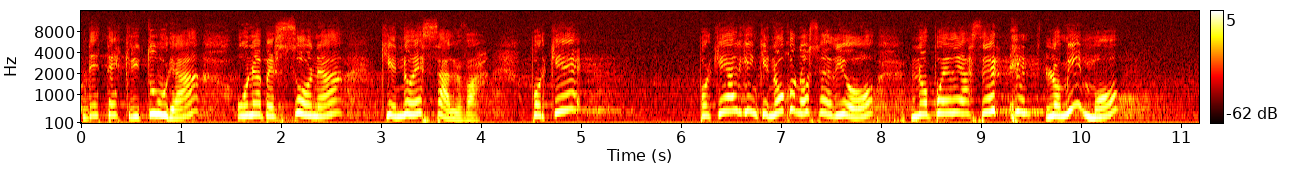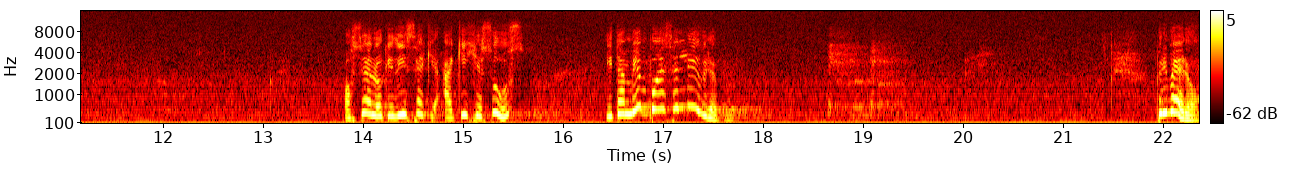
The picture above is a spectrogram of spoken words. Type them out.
de esta escritura una persona que no es salva? ¿Por qué, por qué alguien que no conoce a Dios no puede hacer lo mismo? O sea, lo que dice aquí, aquí Jesús, y también puede ser libre. Primero,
